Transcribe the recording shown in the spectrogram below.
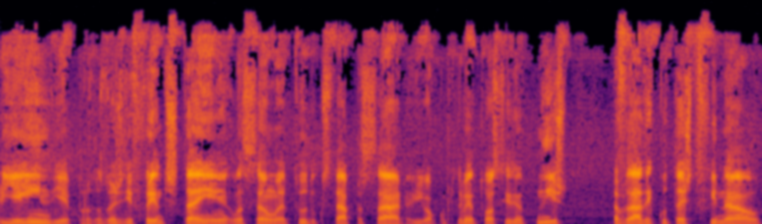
e a Índia, por razões diferentes, têm em relação a tudo o que está a passar e ao comportamento do Ocidente nisto, a verdade é que o texto final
